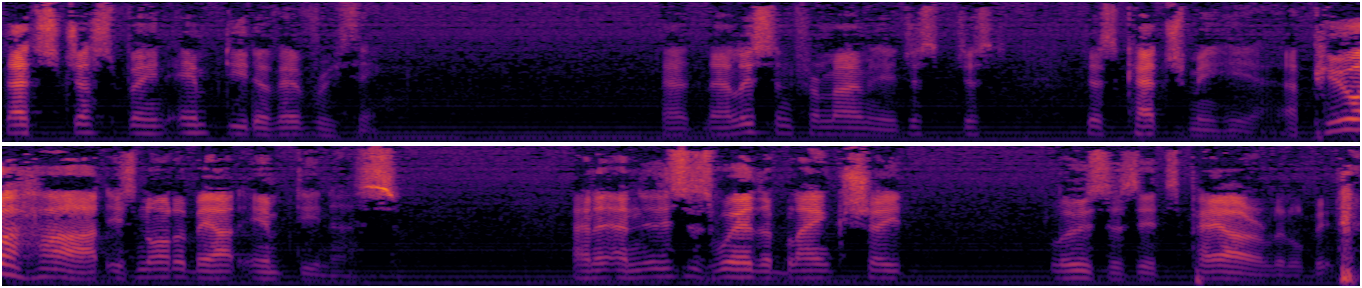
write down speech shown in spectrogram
that's just been emptied of everything. Now, now listen for a moment here. Just, just, just catch me here. A pure heart is not about emptiness. And, and this is where the blank sheet loses its power a little bit.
